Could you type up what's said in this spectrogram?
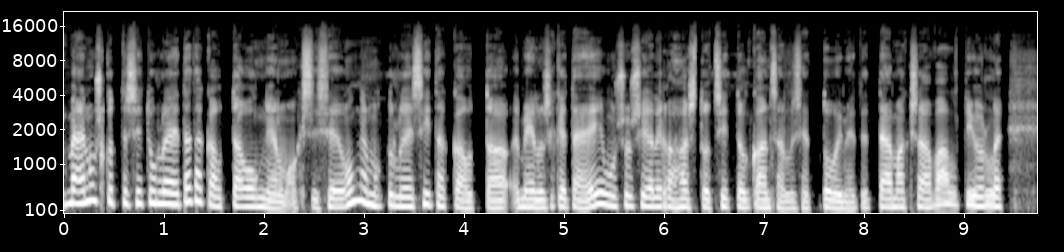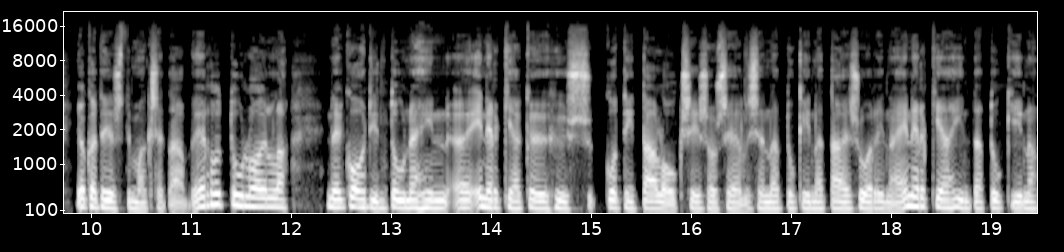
mä en usko, että se tulee tätä kautta ongelmaksi. Se ongelma tulee sitä kautta, meillä on sekä tämä EU-sosiaalirahastot, sitten on kansalliset toimet. Että tämä maksaa valtiolle, joka tietysti maksetaan verotuloilla. Ne kohdintuu näihin energiaköyhyyskotitalouksiin sosiaalisena tukina tai suorina energiahintatukina.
